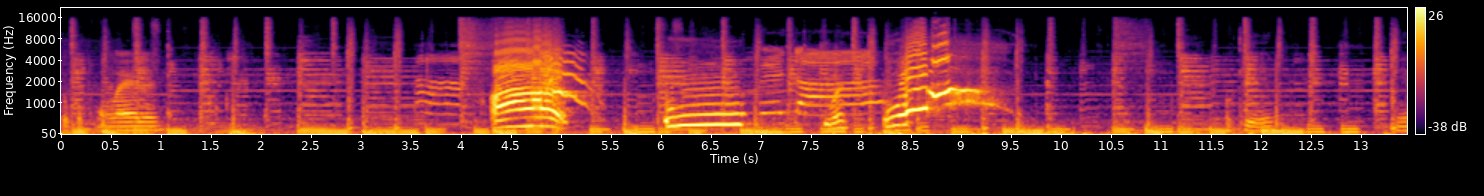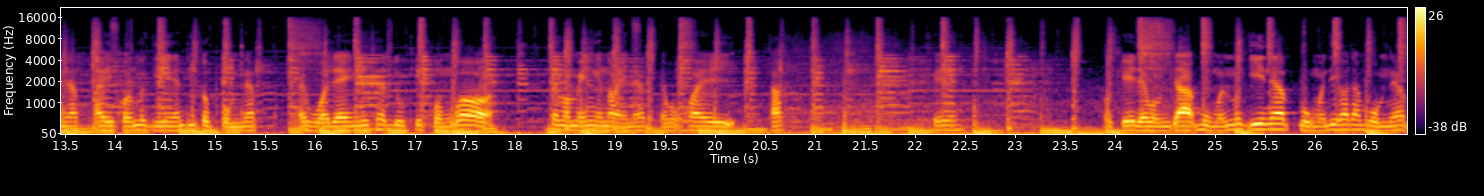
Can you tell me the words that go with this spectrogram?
ตกกับของแรเลย อ่าอ้าวอู้เมจ๋าถูกไหมอู้โอเค นี่นะครับไอคนเมื่อกี้นั้นที่ตบผมนะครับไอหัวแดงนี้ถ้าดูคลิปผมก็จะมาเมนกันหน่อยนะครับเดี๋ยวผมค่อยทัก โอเค โอเค เดี๋ยวผมจะบุกเหมือนเมื่อกี้นะครับ บุกเหมือนที่เขาทำผมนะครับ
